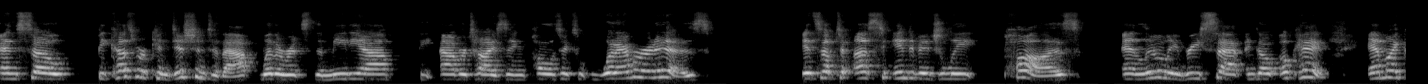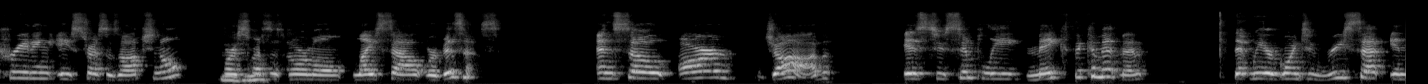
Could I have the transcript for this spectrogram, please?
And so, because we're conditioned to that, whether it's the media, the advertising, politics, whatever it is, it's up to us to individually pause and literally reset and go, okay, am I creating a stress is optional or mm-hmm. stress is normal lifestyle or business? And so our job is to simply make the commitment that we are going to reset in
